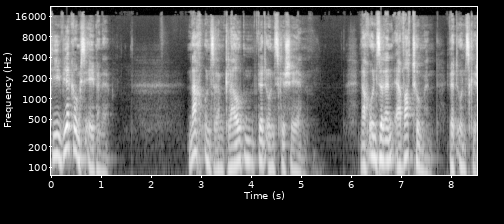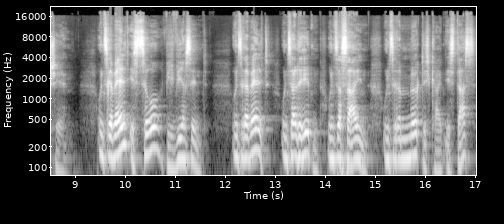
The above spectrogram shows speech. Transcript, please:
die Wirkungsebene. Nach unserem Glauben wird uns geschehen. Nach unseren Erwartungen wird uns geschehen. Unsere Welt ist so, wie wir sind. Unsere Welt, unser Leben, unser Sein, unsere Möglichkeiten ist das,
